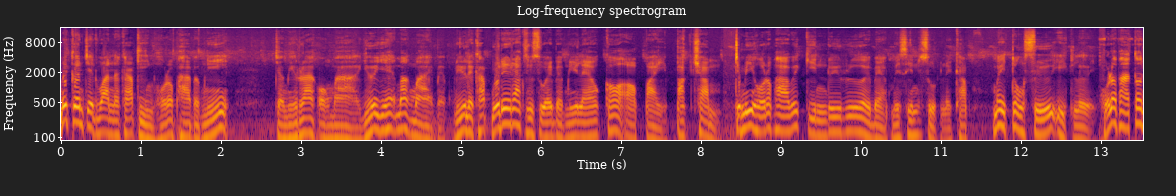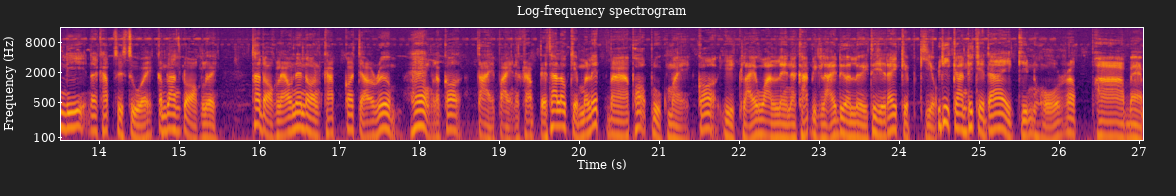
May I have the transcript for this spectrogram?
ไม่เกิน 7 วันนะครับ กิ่งโหระพาแบบนี้ จะมีรากออกมาเยอะแยะมากมายแบบนี้เลยครับเมื่อได้รากสวยๆแบบนี้แล้วก็เอาไปปักชำจะมีโหระพาไว้กินเรื่อยๆ แบบไม่สิ้นสุดเลยครับ ไม่ต้องซื้ออีกเลย โหระพาต้นนี้นะครับสวยๆกำลังดอกเลย ถ้าดอกแล้วแน่นอนครับก็จะเริ่มแห้งแล้วก็ตายไปนะครับ แต่ถ้าเราเก็บเมล็ดมาเพาะปลูกใหม่ก็อีกหลายวันเลยนะครับ อีกหลายเดือนเลยที่จะได้เก็บเกี่ยว วิธีการที่จะได้กินโหระพาแบบ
